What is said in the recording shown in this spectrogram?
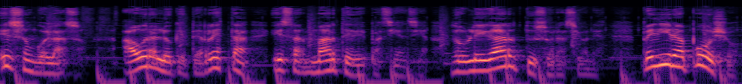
es un golazo. Ahora lo que te resta es armarte de paciencia, doblegar tus oraciones, pedir apoyo.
